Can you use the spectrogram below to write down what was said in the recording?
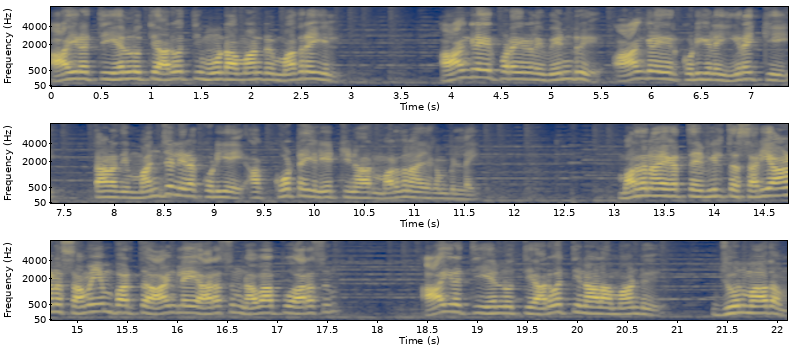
ஆயிரத்தி எழுநூற்றி அறுபத்தி மூன்றாம் ஆண்டு மதுரையில் ஆங்கிலேயர் படைகளை வென்று ஆங்கிலேயர் கொடிகளை இறக்கி தனது மஞ்சள் நிற கொடியை அக்கோட்டையில் ஏற்றினார் மருதநாயகம் பிள்ளை மருதநாயகத்தை வீழ்த்த சரியான சமயம் பார்த்து ஆங்கிலேய அரசும் நவாப்பு அரசும் ஆயிரத்தி எழுநூற்றி அறுபத்தி நாலாம் ஆண்டு ஜூன் மாதம்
